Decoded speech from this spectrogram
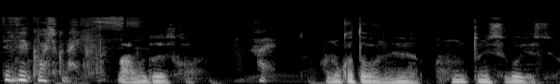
全然詳しくないです。あ、本当ですか？はい。あの方はね、本当にすごいですよ。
